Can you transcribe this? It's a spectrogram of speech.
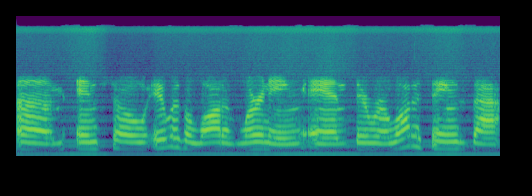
Um, and so, it was a lot of learning, and there were a lot of things that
